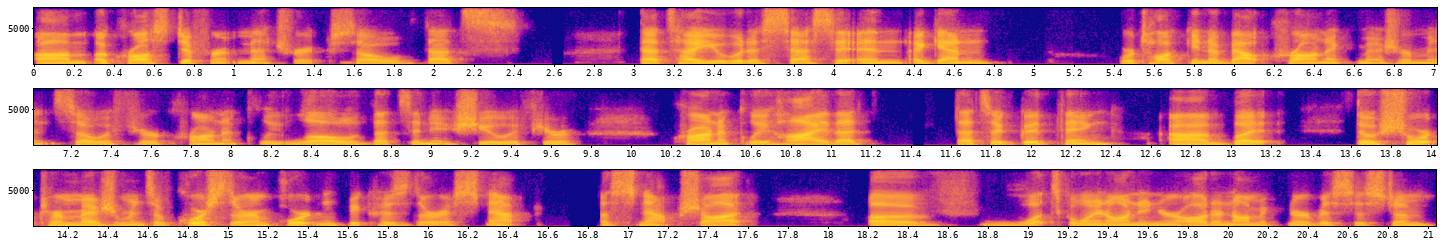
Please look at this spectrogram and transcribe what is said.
um, across different metrics. So that's that's how you would assess it. And again, we're talking about chronic measurements. So if you're chronically low, that's an issue. If you're chronically high, that that's a good thing. Um, but those short-term measurements, of course, they're important because they're a snap a snapshot of what's going on in your autonomic nervous system.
